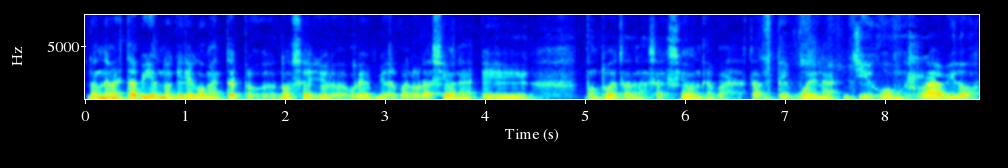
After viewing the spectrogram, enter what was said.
Donde me está pidiendo que le comente el producto. Entonces yo le voy a poner enviar valoraciones. Eh, toda esta transacción, es bastante buena, llegó muy rápido.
